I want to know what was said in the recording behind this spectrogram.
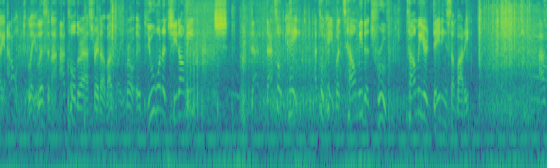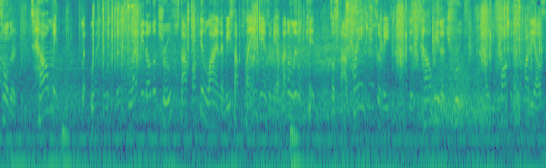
like, I don't like. Listen, I, I told her ass straight up. I was like, bro, if you want to cheat on me, that that's okay. That's okay. But tell me the truth. Tell me you're dating somebody. I told her, tell me, like, just let me know the truth. Stop fucking lying to me. Stop playing games with me. I'm not a little kid, so stop playing games with me. Just tell me the truth. Are you talking to somebody else?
